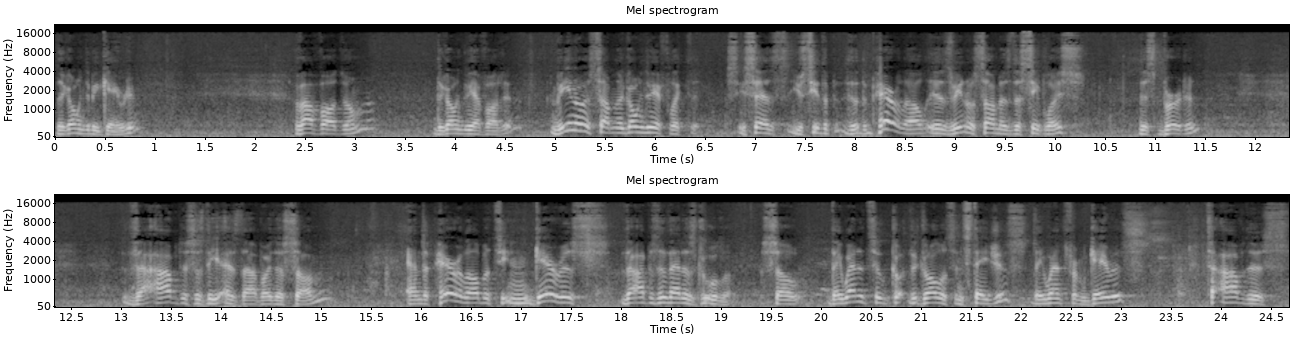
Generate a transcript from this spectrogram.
They're going to be Gerim. Vavadum, they're going to be avodim. Vino Sam, they're going to be afflicted. So he says, you see, the, the, the parallel is Vino Sam is the siblois, this burden. The Abdus is the as the avodah Sam, and the parallel between Geras, the opposite of that is Gula. So they went into the Golas in stages. They went from Geras to Avdus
